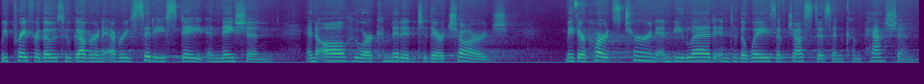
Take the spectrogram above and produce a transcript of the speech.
We pray for those who govern every city, state, and nation and all who are committed to their charge. May their hearts turn and be led into the ways of justice and compassion,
